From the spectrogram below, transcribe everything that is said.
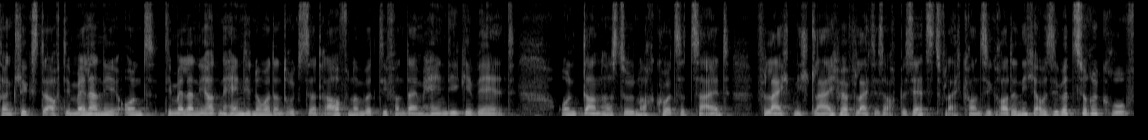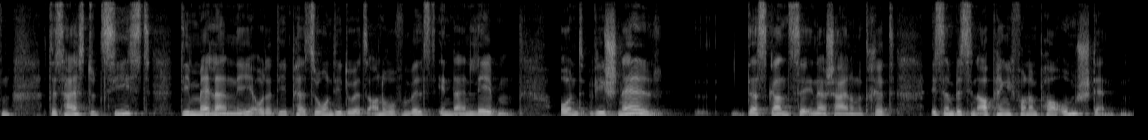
dann klickst du auf die Melanie und die Melanie hat eine Handynummer, dann drückst du da drauf und dann wird die von deinem Handy gewählt. Und dann hast du nach kurzer Zeit, vielleicht nicht gleich, weil vielleicht ist auch besetzt, vielleicht kann sie gerade nicht, aber sie wird zurückrufen. Das heißt, du ziehst die Melanie oder die Person, die du jetzt anrufen willst, in dein Leben. Und wie schnell das Ganze in Erscheinung tritt, ist ein bisschen abhängig von ein paar Umständen.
